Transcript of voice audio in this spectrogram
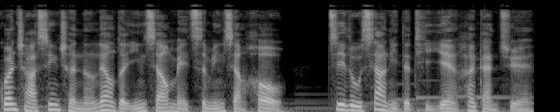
观察星辰能量的影响。每次冥想后，记录下你的体验和感觉。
